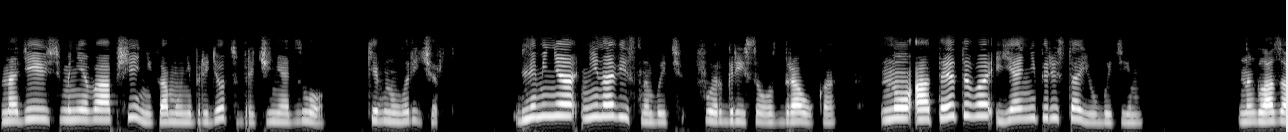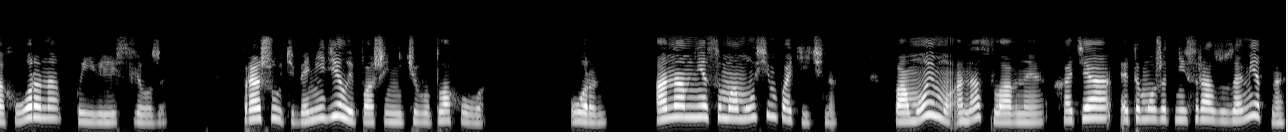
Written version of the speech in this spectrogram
Надеюсь, мне вообще никому не придется причинять зло, — кивнул Ричард. Для меня ненавистно быть Фуэргриса Драука, но от этого я не перестаю быть им. На глазах ворона появились слезы. Прошу тебя, не делай Паше ничего плохого. Орен, она мне самому симпатична. По-моему, она славная, хотя это может не сразу заметно,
